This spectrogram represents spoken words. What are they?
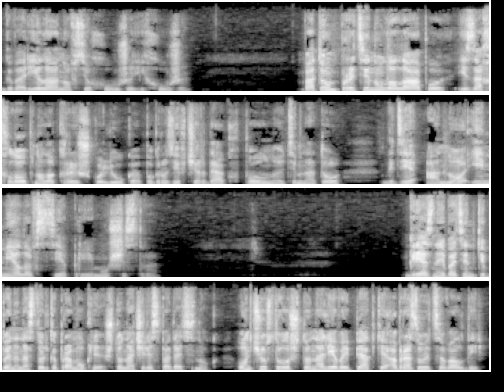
говорило оно все хуже и хуже. Потом протянула лапу и захлопнула крышку люка, погрузив чердак в полную темноту, где оно имело все преимущества. Грязные ботинки Бена настолько промокли, что начали спадать с ног. Он чувствовал, что на левой пятке образуется волдырь.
